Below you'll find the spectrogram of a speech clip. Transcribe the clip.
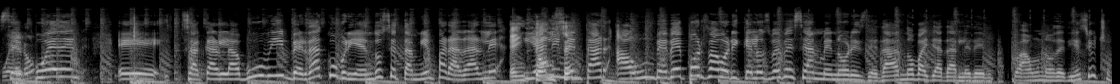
Bueno. se pueden eh, sacar la boobie, ¿verdad? Cubriéndose también para darle y alimentar a un bebé, por favor, y que los bebés sean menores de edad, no vaya a darle de, a uno de 18.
